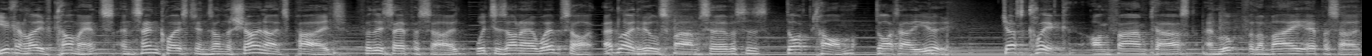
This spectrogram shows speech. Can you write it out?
You can leave comments and send questions on the show notes page for this episode, which is on our website, adelaidehillsfarmservices.com.au. Just click on Farmcast and look for the May episode.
